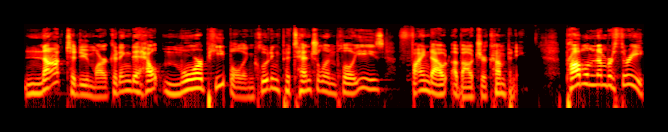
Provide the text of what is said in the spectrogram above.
not to do marketing to help more people, including potential employees, find out about your company. Problem number three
